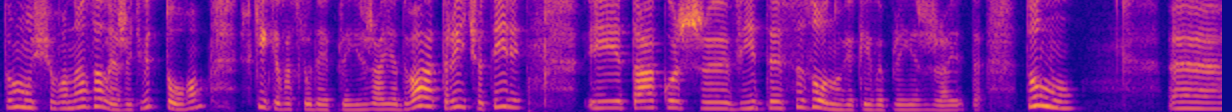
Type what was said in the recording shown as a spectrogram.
Тому що вона залежить від того, скільки вас людей приїжджає: 2, 3, 4. І також е, від сезону, в який ви приїжджаєте. Тому, е,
